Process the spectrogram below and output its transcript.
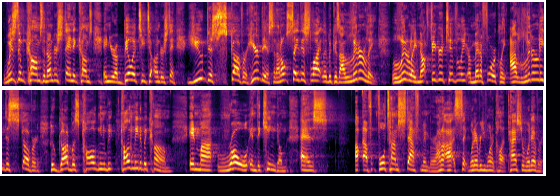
Wisdom comes and understanding comes in your ability to understand. You discover, hear this, and I don't say this lightly because I literally, literally, not figuratively or metaphorically, I literally discovered who God was calling me, calling me to become in my role in the kingdom as a full-time staff member. I, I say whatever you want to call it, pastor, whatever.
